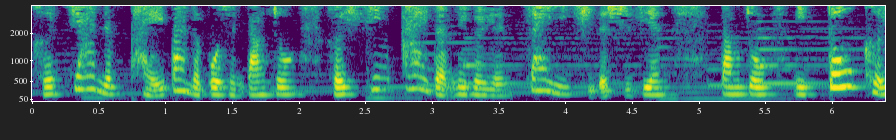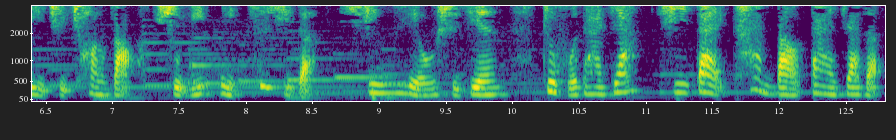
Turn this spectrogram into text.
和家人陪伴的过程当中，和心爱的那个人在一起的时间当中，你都可以去创造。属于你自己的心流时间，祝福大家，期待看到大家的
